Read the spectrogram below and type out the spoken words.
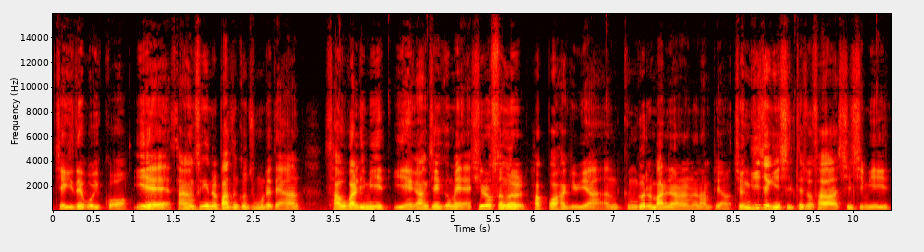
제기되고 있고 이에 사용 승인을 받은 건축물에 대한 사후관리 및 이해강제금의 실효성을 확보하기 위한 근거를 마련하는 한편 정기적인 실태조사 실시 및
